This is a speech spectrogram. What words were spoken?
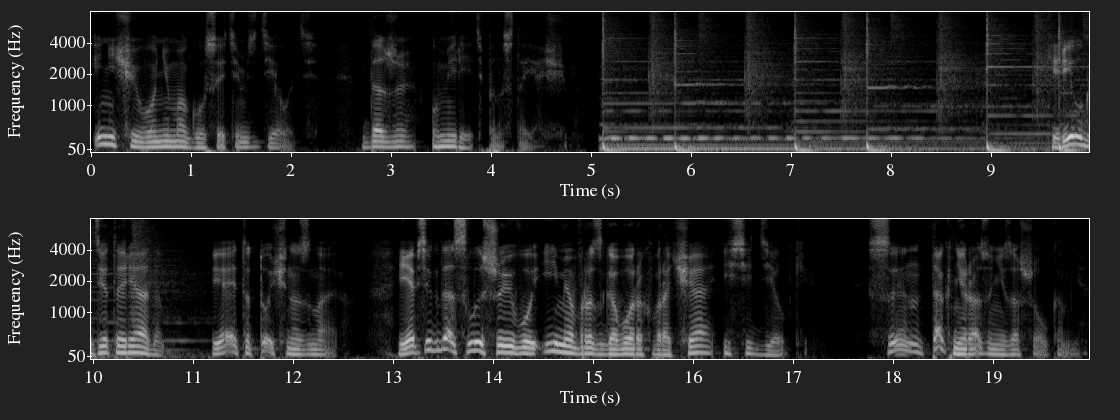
и ничего не могу с этим сделать. Даже умереть по-настоящему. Кирилл где-то рядом. Я это точно знаю. Я всегда слышу его имя в разговорах врача и сиделки. Сын так ни разу не зашел ко мне.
